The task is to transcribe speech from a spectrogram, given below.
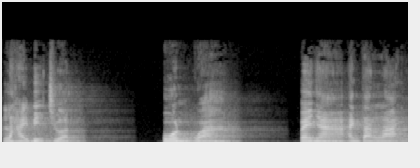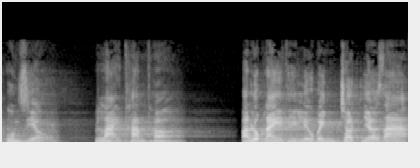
lại bị trượt. Buồn quá. Về nhà anh ta lại uống rượu, lại than thở. Và lúc này thì lưu bình chợt nhớ ra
